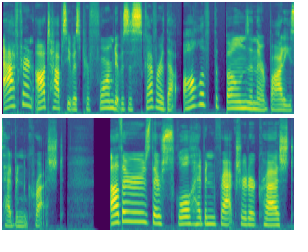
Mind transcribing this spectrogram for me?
after an autopsy was performed, it was discovered that all of the bones in their bodies had been crushed. Others, their skull had been fractured or crushed.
